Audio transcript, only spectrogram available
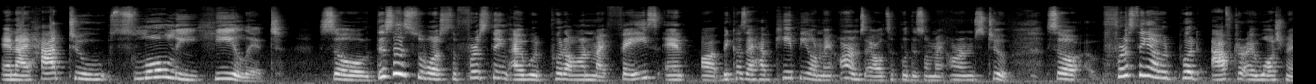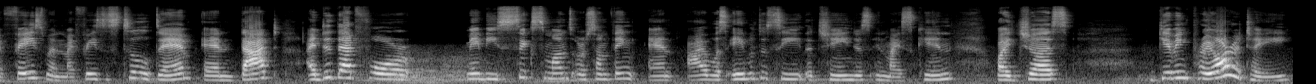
and i had to slowly heal it. So this is was the first thing i would put on my face and uh, because i have kp on my arms i also put this on my arms too. So first thing i would put after i wash my face when my face is still damp and that i did that for maybe six months or something and I was able to see the changes in my skin by just giving priority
